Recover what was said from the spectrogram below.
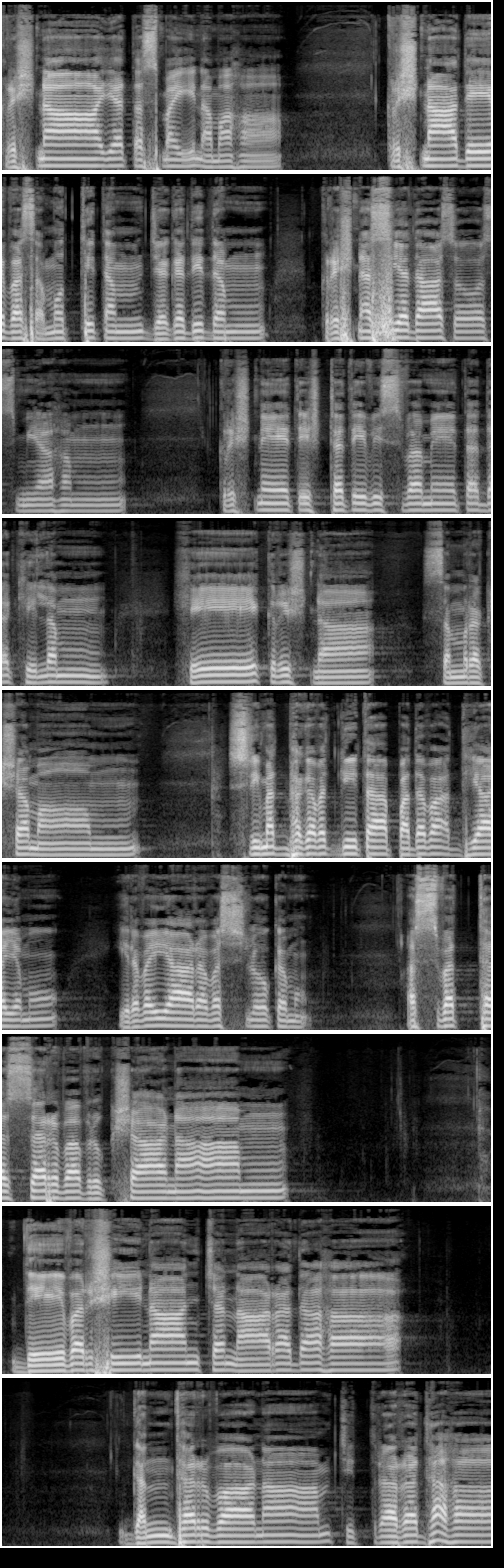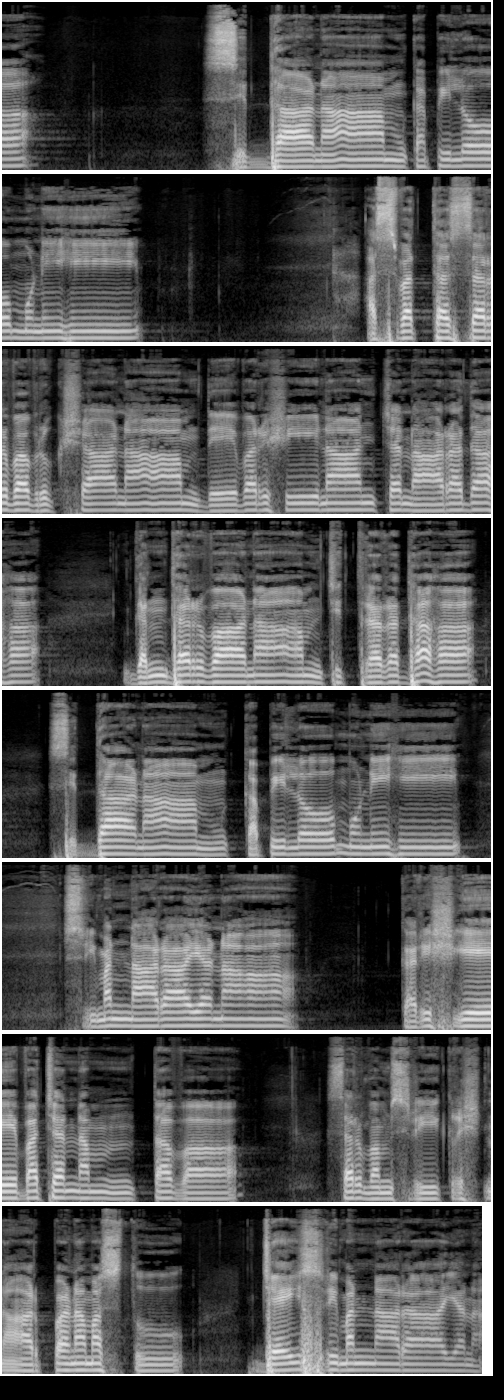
కృష్ణాయ తస్మై నమ. కృష్ణాదేవ సముత్థితం జగదిదం కృష్ణస్య దాసోऽస్మ్యహం కృష్ణే తిష్టతి విశ్వమేతదఖిలం. హే కృష్ణ సంరక్ష మాం. శ్రీమద్భగవద్గీత పదవ అధ్యాయము ఇరవై ఆరవ శ్లోకము. అశ్వత్థ సర్వవృక్షాణం దేవర్షీణాంచ నారద గంధర్వాణం చిత్రరథ సిద్ధానాం కపిలో ముని అశ్వత్థసర్వృక్షాణం దేవర్షీణాం చ నారద గంధర్వాణం చిత్రరథ సిద్ధాణం కపిలో ముని శ్రీమన్నారాయణ కరిష్యే వచనం తవ. సర్వం శ్రీకృష్ణార్పణమస్తు. జై శ్రీమన్నారాయణ.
